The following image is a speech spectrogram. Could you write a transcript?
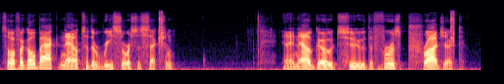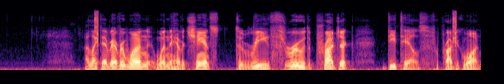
So if I go back now to the resources section, and I now go to the first project, I'd like to have everyone, when they have a chance, to read through the project details for Project 1.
